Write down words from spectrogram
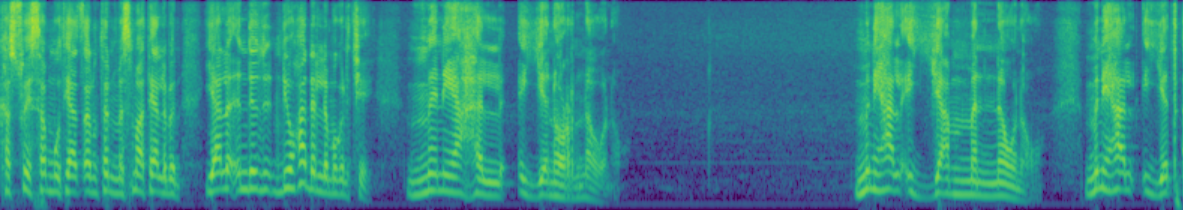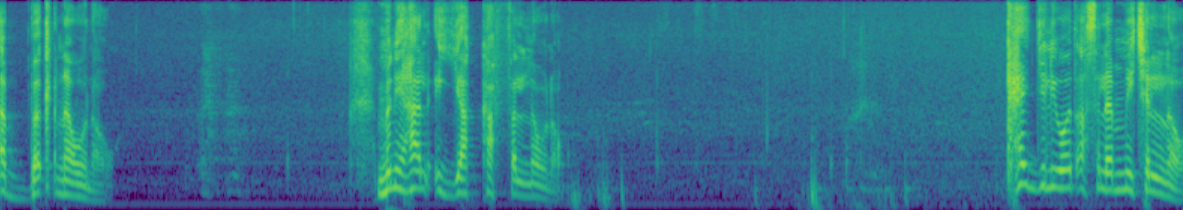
ከእሱ የሰሙት ያጸኑትን መስማት ያለብን ያለ እንዲሁ አይደለም ወገኖቼ። ምን ያህል እየኖርነው ነው? ምን ያህል እያመንነው ነው? ምን ያህል እየጠበቅነው ነው ምን ያህል እያካፈልነው ነው? ከእጅ ሊወጣ ስለሚችል ነው።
